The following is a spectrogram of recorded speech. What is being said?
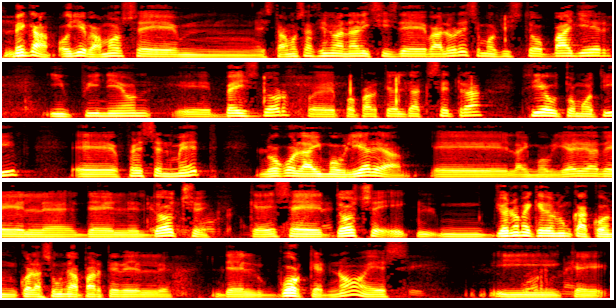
Mm. Venga, oye, vamos, eh, estamos haciendo análisis de valores, hemos visto Bayer, Infineon, eh, Beisdorf eh, por parte del DAX, etcétera, CIA Automotive, eh, Fresenmet, luego la inmobiliaria, eh, la inmobiliaria del, del Dodge, que es eh, Dodge, yo no me quedo nunca con, con la segunda parte del, del Worker, ¿no? Es y que,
